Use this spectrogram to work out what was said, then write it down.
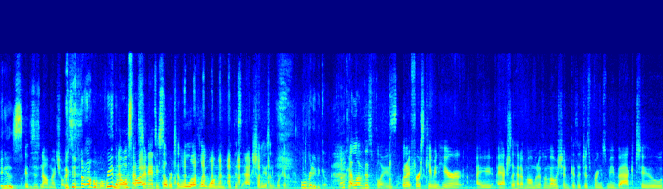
It is. okay, this is not my choice. oh, were we in the no wrong offense spot? to Nancy Silverton, lovely woman, but this actually isn't working. We're ready to go. Okay. I love this place. When I first came in here, I, I actually had a moment of emotion because it just brings me back to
